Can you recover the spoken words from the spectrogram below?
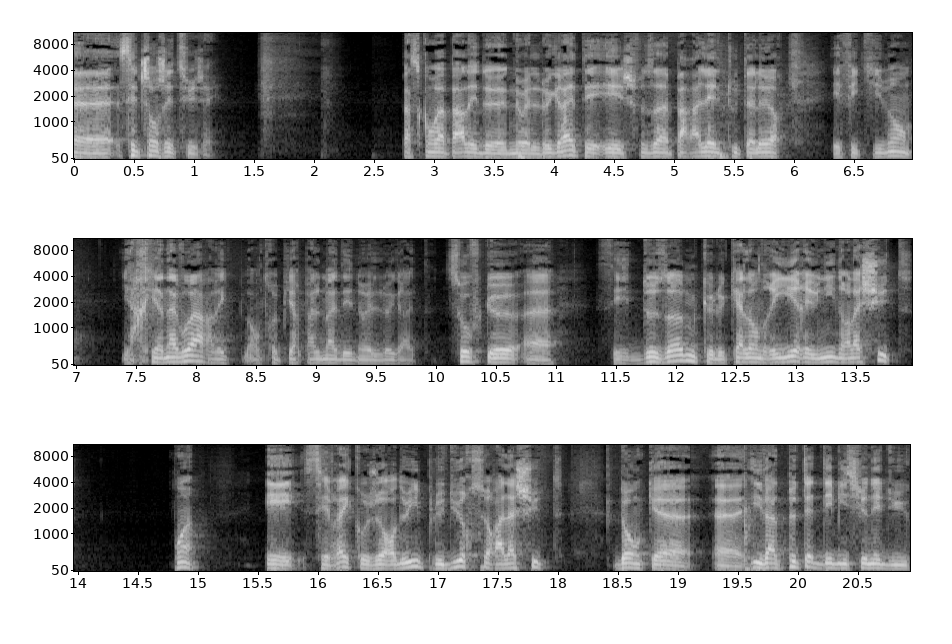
euh, c'est de changer de sujet. Parce qu'on va parler de Noël Le Graët, et, je faisais un parallèle tout à l'heure. Effectivement, il n'y a rien à voir avec, entre Pierre Palmade et Noël Le Graët. Sauf que euh, c'est deux hommes que le calendrier réunit dans la chute. Point. Et c'est vrai qu'aujourd'hui, plus dur sera la chute. Donc, il va peut-être démissionner du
